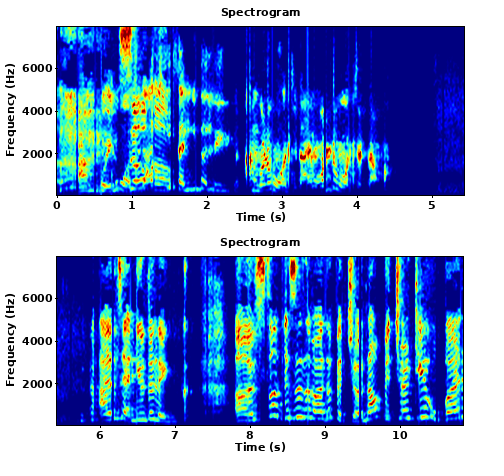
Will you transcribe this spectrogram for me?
I'm going to watch So, it. uh, send me the link. I'm going to watch it. I want to watch it now. I'll send you the link. Uh, so this is about the picture. Now picture के ऊपर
